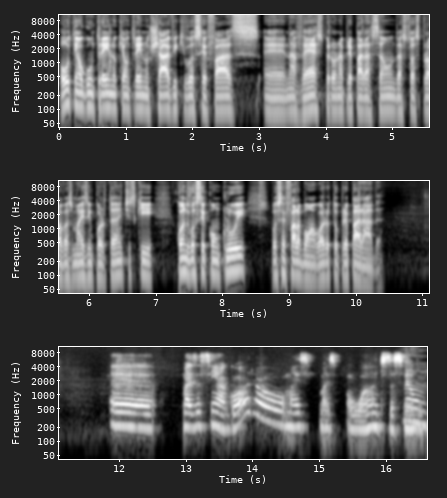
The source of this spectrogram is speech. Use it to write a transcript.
Ou tem algum treino que é um treino-chave que você faz é, na véspera ou na preparação das suas provas mais importantes que, quando você conclui, você fala, bom, agora eu estou preparada? É, mas assim, agora ou mais, mais ou antes, assim? Não,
